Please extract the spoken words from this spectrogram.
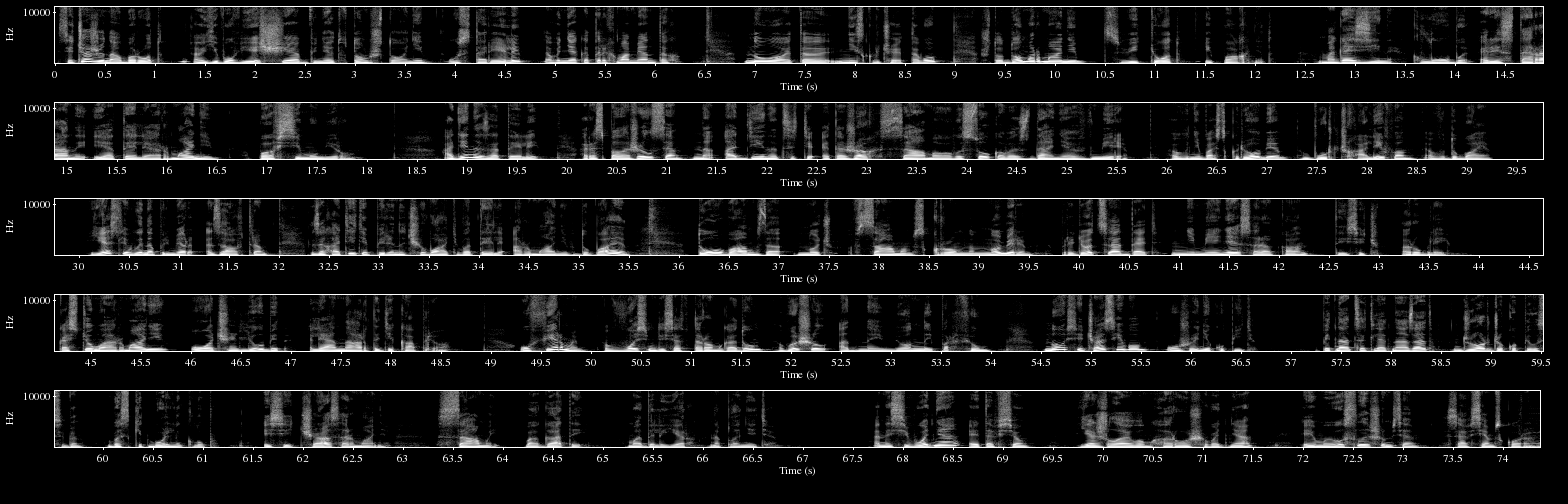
Сейчас же наоборот, его вещи обвиняют в том, что они устарели в некоторых моментах, но это не исключает того, что дом Армани цветет и пахнет. Магазины, клубы, рестораны и отели Армани по всему миру. Один из отелей расположился на 11 этажах самого высокого здания в мире в небоскребе Бурдж-Халифа в Дубае. Если вы, например, завтра захотите переночевать в отеле Армани в Дубае, то вам за ночь в самом скромном номере придется отдать не менее 40 тысяч рублей. Костюмы Армани очень любит Леонардо Ди Каприо. У фирмы в 1982 году вышел одноименный парфюм, но сейчас его уже не купить. 15 лет назад Джорджо купил себе баскетбольный клуб. И сейчас Армани самый богатый модельер на планете. А на сегодня это все. Я желаю вам хорошего дня, и мы услышимся совсем скоро.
